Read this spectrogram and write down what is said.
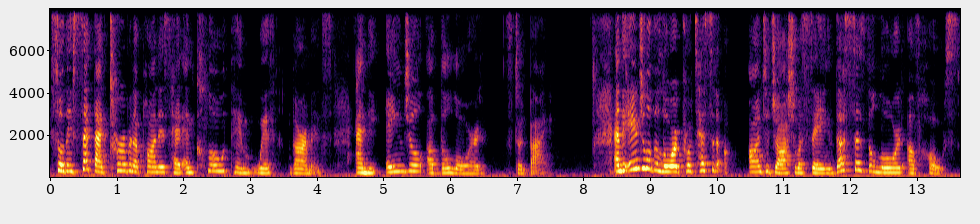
So they set that turban upon his head and clothed him with garments. And the angel of the Lord stood by. And the angel of the Lord protested unto Joshua, saying, Thus says the Lord of hosts.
